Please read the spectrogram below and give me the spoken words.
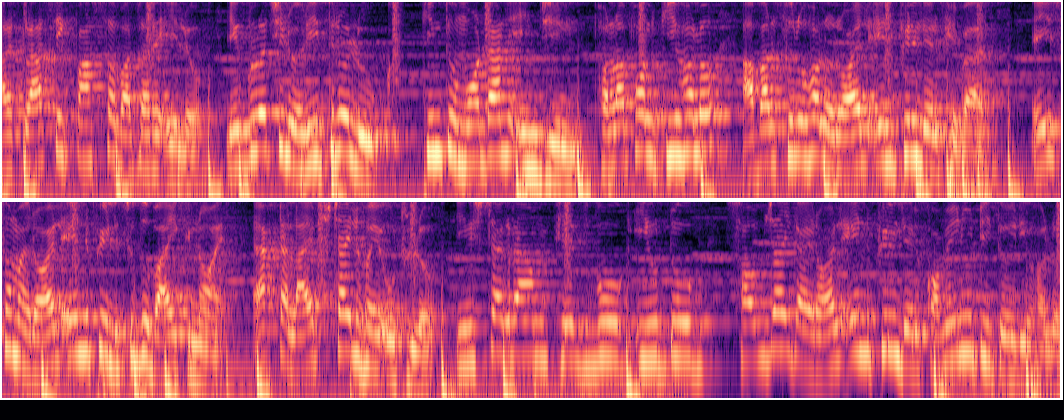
আর ক্লাসিক পাঁচশো বাজারে এলো। এগুলো ছিল রিত্র লুক কিন্তু মডার্ন ইঞ্জিন ফলাফল কি হলো? আবার শুরু হলো রয়্যাল এনফিল্ডের ফেভার এই সময় রয়্যাল এনফিল্ড শুধু বাইক নয়, একটা লাইফস্টাইল হয়ে উঠল। ইনস্টাগ্রাম ফেসবুক ইউটিউব সব জায়গায় রয়্যাল এনফিল্ডের কমিউনিটি তৈরি হলো।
